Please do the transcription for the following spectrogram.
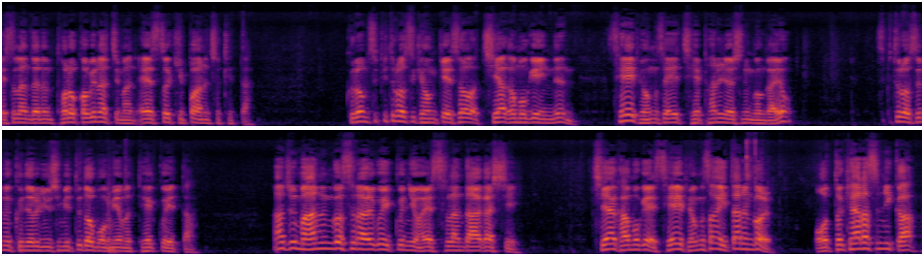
에슬란다는 더러 겁이 났지만 애써 기뻐하는 척했다. 그럼 스피트러스 경께서 지하 감옥에 있는 새 병사의 재판을 여시는 건가요? 스피트러스는 그녀를 유심히 뜯어보며 대꾸했다. 아주 많은 것을 알고 있군요, 에슬란다 아가씨. 지하 감옥에 새 병사가 있다는 걸 어떻게 알았습니까?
